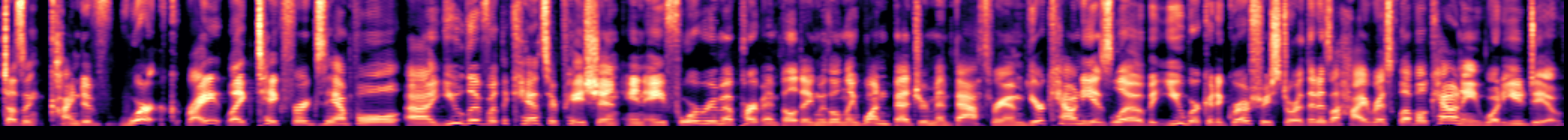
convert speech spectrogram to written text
doesn't kind of work, right? Like, take, for example, uh, you live with a cancer patient in a four room apartment building with only one bedroom and bathroom. Your county is low, but you work at a grocery store that is a high risk level county. What do you do?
